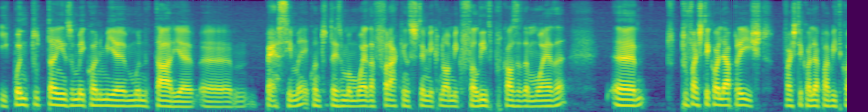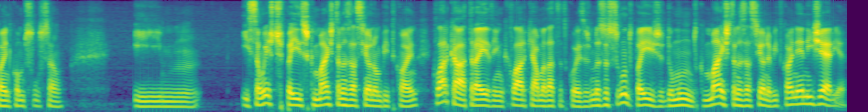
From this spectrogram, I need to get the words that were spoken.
E quando tu tens uma economia monetária um, péssima, e quando tu tens uma moeda fraca e um sistema económico falido por causa da moeda, um, tu, tu vais ter que olhar para isto, vais ter que olhar para a Bitcoin como solução. E, e são estes países que mais transacionam Bitcoin. Claro que há trading, claro que há uma data de coisas, mas o segundo país do mundo que mais transaciona Bitcoin é a Nigéria.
